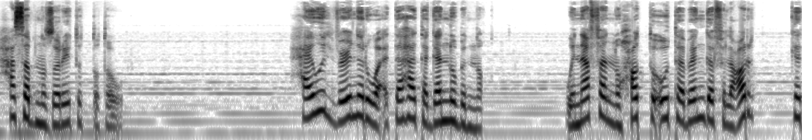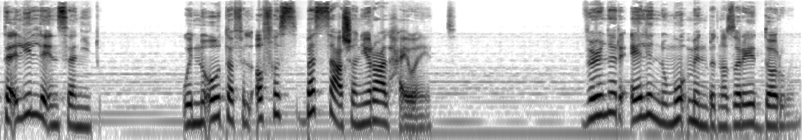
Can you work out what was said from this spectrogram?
حسب نظرية التطور. حاول فيرنر وقتها تجنب النقد ونفى إنه حط أوتا بانجا في العرض كتقليل لإنسانيته وإن أوتا في القفص بس عشان يرعى الحيوانات. فيرنر قال إنه مؤمن بنظرية داروين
